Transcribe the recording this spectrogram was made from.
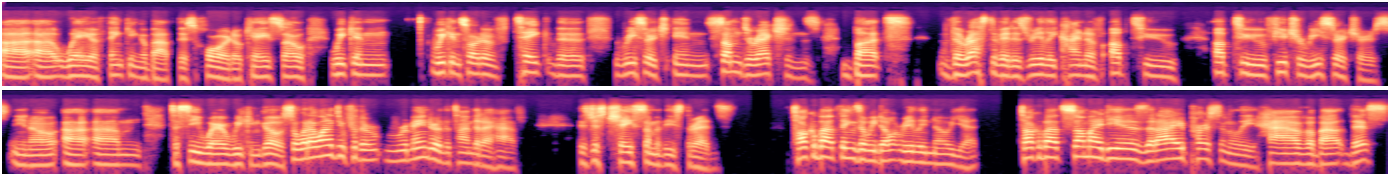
uh, uh, way of thinking about this hoard okay? So we can we can sort of take the research in some directions but the rest of it is really kind of up to up to future researchers, you know, uh, um, to see where we can go. So what I want to do for the remainder of the time that I have is just chase some of these threads, talk about things that we don't really know yet, talk about some ideas that I personally have about this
